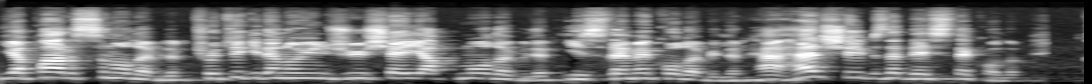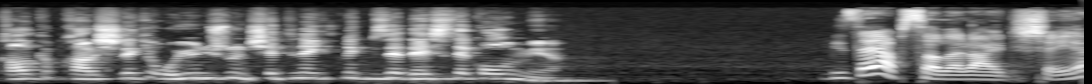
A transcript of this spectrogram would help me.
Yaparsın olabilir. Kötü giden oyuncuyu şey yapma olabilir. izlemek olabilir. Ha, her şey bize destek olur. Kalkıp karşıdaki oyuncunun chatine gitmek bize destek olmuyor. bize yapsalar aynı şeyi.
